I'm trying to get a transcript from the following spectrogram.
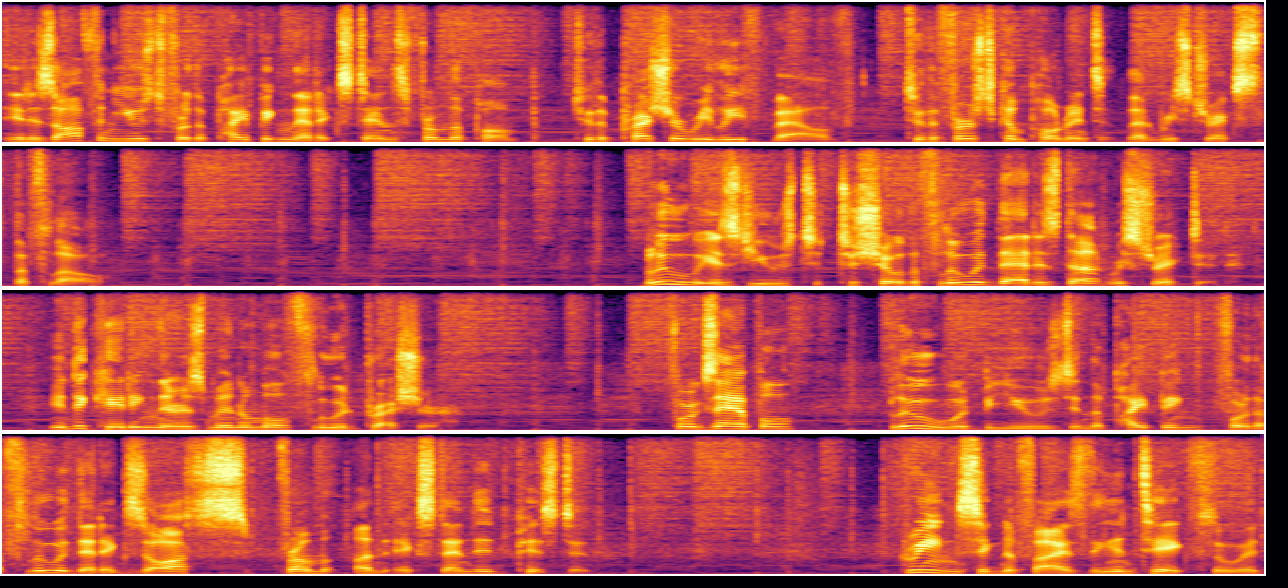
It is often used for the piping that extends from the pump to the pressure relief valve to the first component that restricts the flow. Blue is used to show the fluid that is not restricted, indicating there is minimal fluid pressure. For example, blue would be used in the piping for the fluid that exhausts from an extended piston. Green signifies the intake fluid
